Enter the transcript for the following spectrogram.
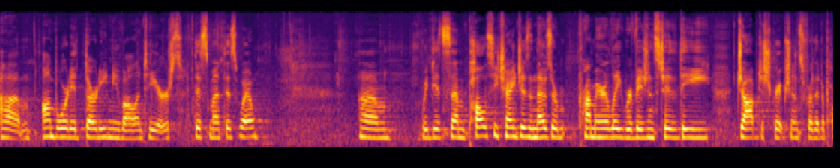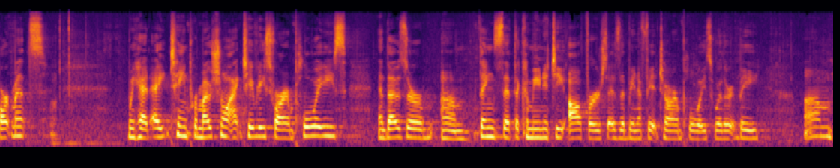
um, onboarded 30 new volunteers this month as well. Um, We did some policy changes, and those are primarily revisions to the job descriptions for the departments. We had 18 promotional activities for our employees, And those are um, things that the community offers as a benefit to our employees, whether it be um,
